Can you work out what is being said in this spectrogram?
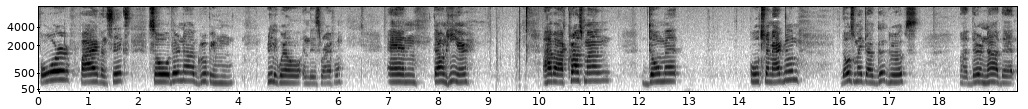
four, five, and six. So they're not grouping really well in this rifle. And down here, I have a Crosman Domet Ultra Magnum. Those make a good groups, but they're not that,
